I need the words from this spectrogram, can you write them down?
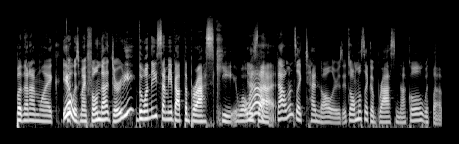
But then I'm like, ew, was my phone that dirty? the one that you sent me about the brass key, what was that? That one's like $10. It's almost like a brass knuckle with a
